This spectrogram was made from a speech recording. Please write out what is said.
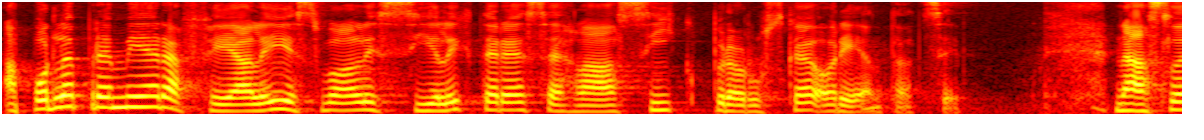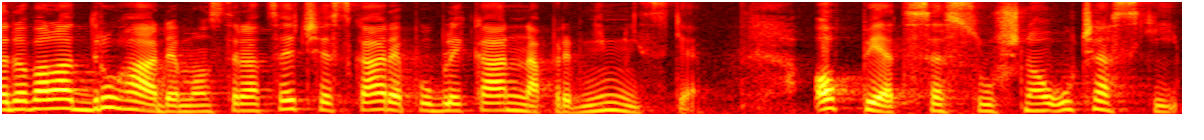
A podle premiéra Fialy je svolali síly, které se hlásí k proruské orientaci. Následovala druhá demonstrace Česká republika na prvním místě. Opět se slušnou účastí.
